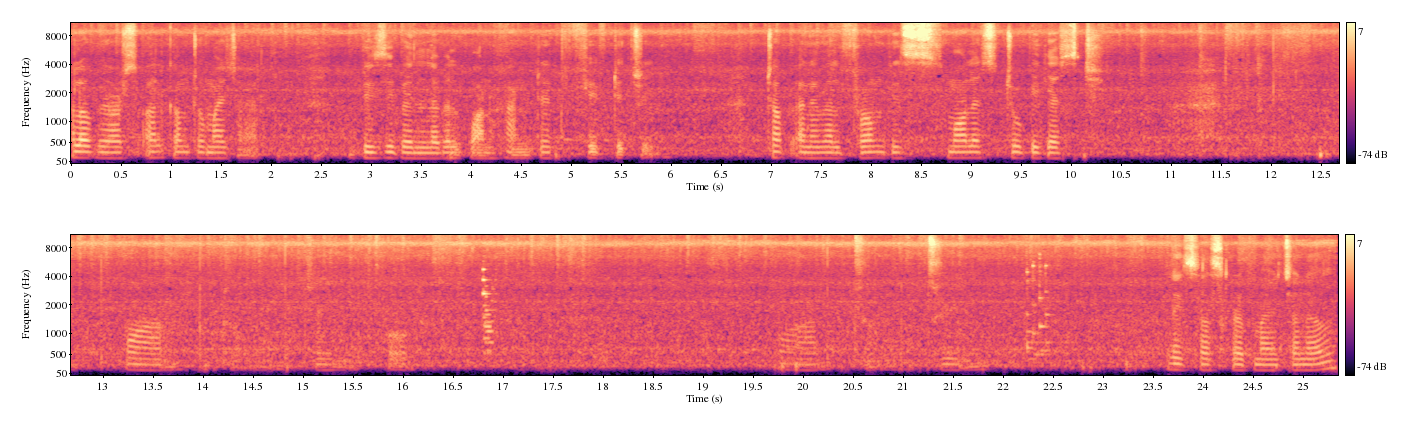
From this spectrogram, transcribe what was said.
hello viewers welcome to my channel. Visible level 153 top animal from the smallest to biggest. One two three four. One two three. Please subscribe my channel.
